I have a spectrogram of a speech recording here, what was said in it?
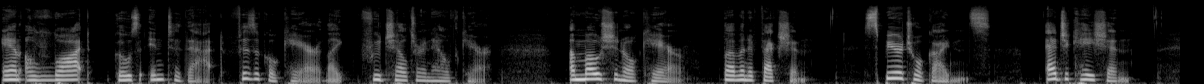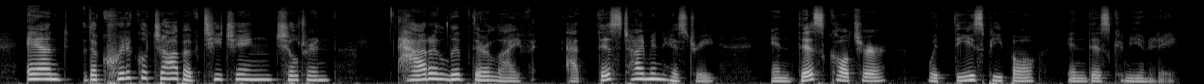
And a lot goes into that physical care, like food, shelter, and health care, emotional care, love and affection, spiritual guidance, education, and the critical job of teaching children how to live their life at this time in history, in this culture, with these people, in this community.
